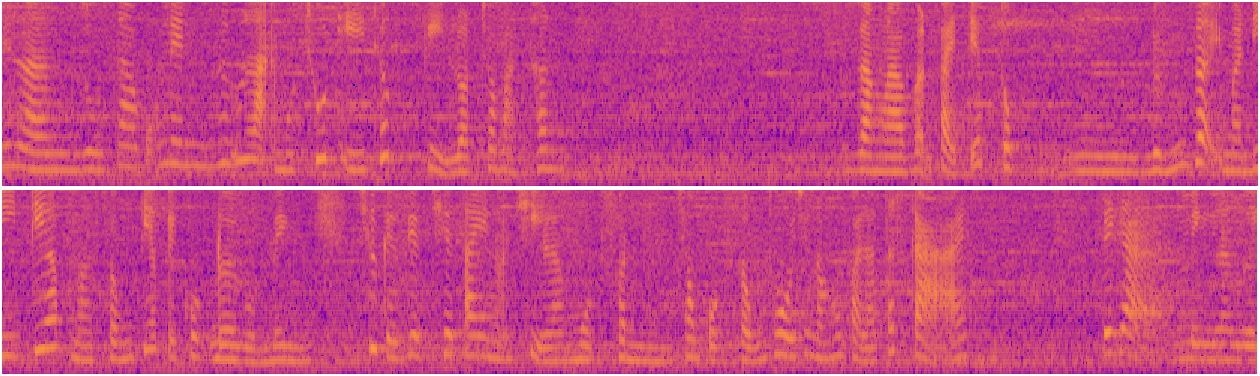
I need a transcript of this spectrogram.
Nên là dù sao cũng nên giữ lại một chút ý thức kỷ luật cho bản thân. Rằng là vẫn phải tiếp tục ừm, đứng dậy mà đi tiếp mà sống tiếp cái cuộc đời của mình. Chứ cái việc chia tay nó chỉ là một phần trong cuộc sống thôi chứ nó không phải là tất cả ấy với cả mình là người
